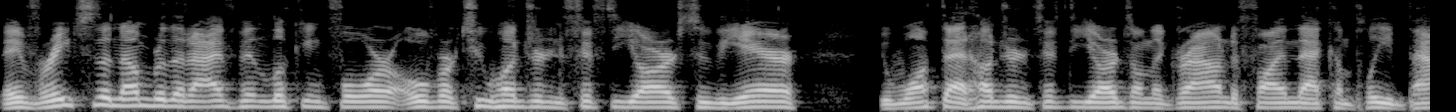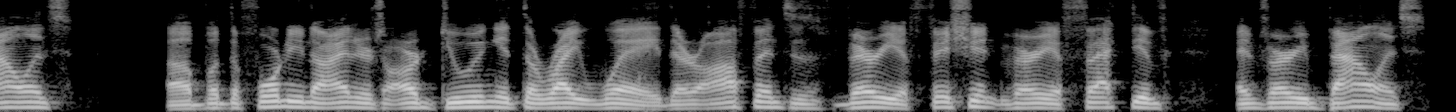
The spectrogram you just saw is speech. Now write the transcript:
they've reached the number that I've been looking for over 250 yards through the air. You want that 150 yards on the ground to find that complete balance. Uh, but the 49ers are doing it the right way. Their offense is very efficient, very effective, and very balanced,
